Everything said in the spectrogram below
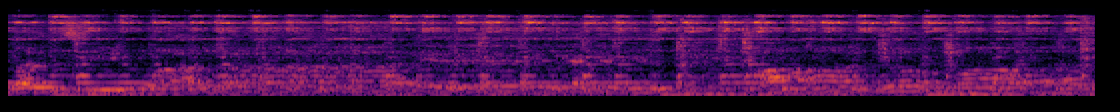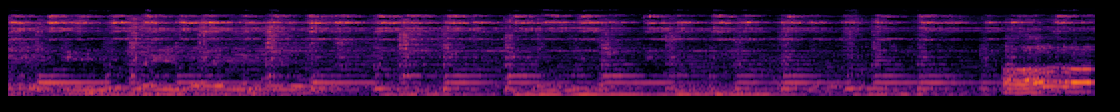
Let's see what આ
